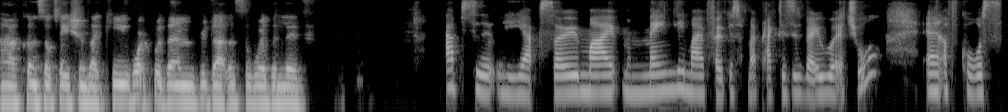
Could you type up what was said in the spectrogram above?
uh, consultations? Like, can you work with them regardless of where they live? Absolutely, yep. So my mainly my focus of my practice is very virtual, and of course,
